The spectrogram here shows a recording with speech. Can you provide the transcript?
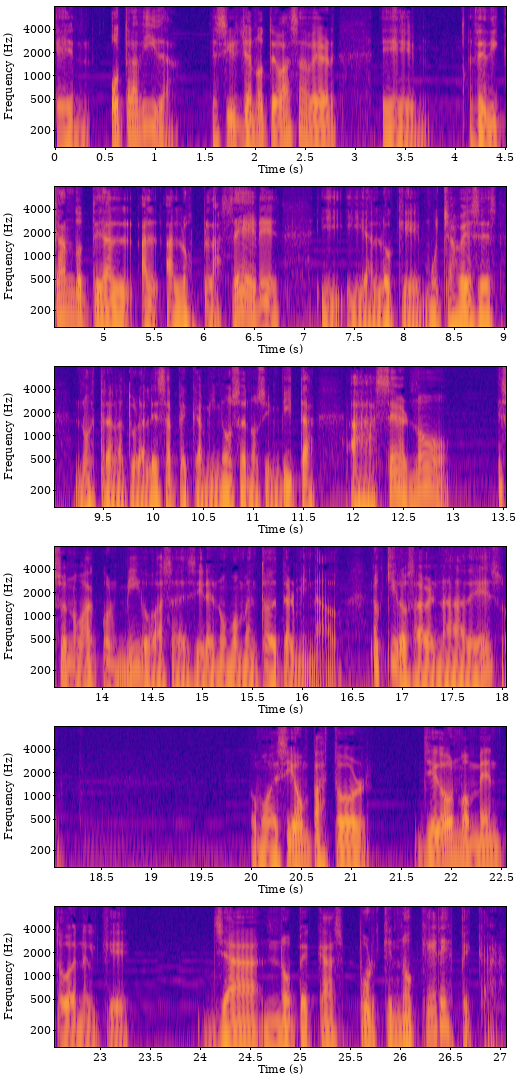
en otra vida. Es decir, ya no te vas a ver eh, dedicándote a los placeres y, a lo que muchas veces nuestra naturaleza pecaminosa nos invita a hacer. No, eso no va conmigo, vas a decir en un momento determinado. No quiero saber nada de eso. Como decía un pastor, llega un momento en el que ya no pecas porque no querés pecar.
